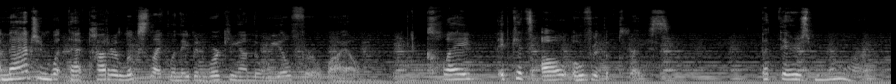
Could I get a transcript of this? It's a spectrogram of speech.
imagine what that potter looks like when they've been working on the wheel for a while. Clay, it gets all over the place. But there's more.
